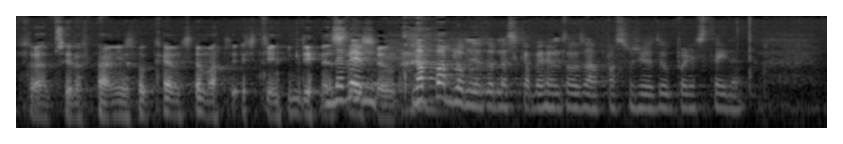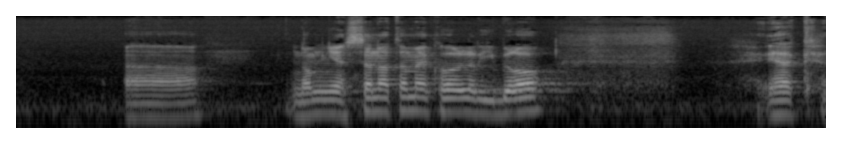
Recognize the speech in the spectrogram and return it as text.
Takové přirovnání s hokejem jsem asi ještě nikdy Nevím, neslyšel. napadlo mě to dneska během toho zápasu, že je to úplně stejné. A, no mně se na tom jako líbilo, jak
